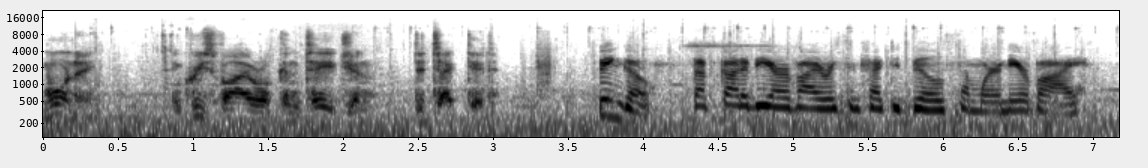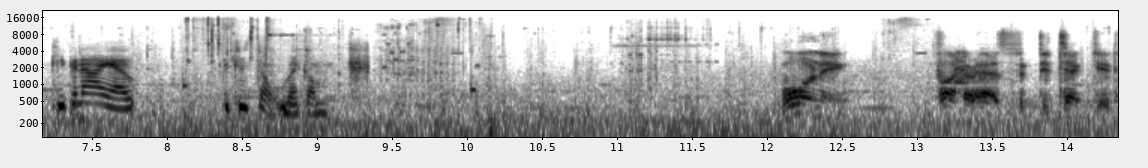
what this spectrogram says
Warning. Increased viral contagion detected. Bingo. That's gotta be our virus-infected bills somewhere nearby. Keep an eye out, but just don't lick them. Warning. Fire hazard detected.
